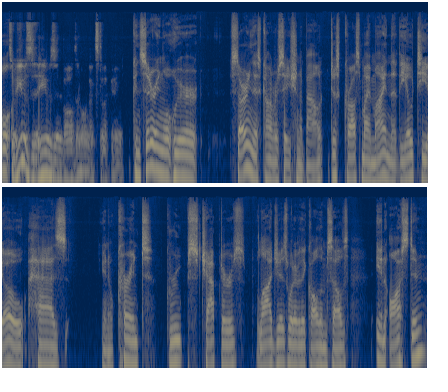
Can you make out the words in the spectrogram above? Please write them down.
Well, So he was he was involved in all that stuff. Yeah. considering what we're starting this conversation about, just crossed my mind that the OTO has, you know, current groups, chapters, lodges, whatever they call themselves, in Austin,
